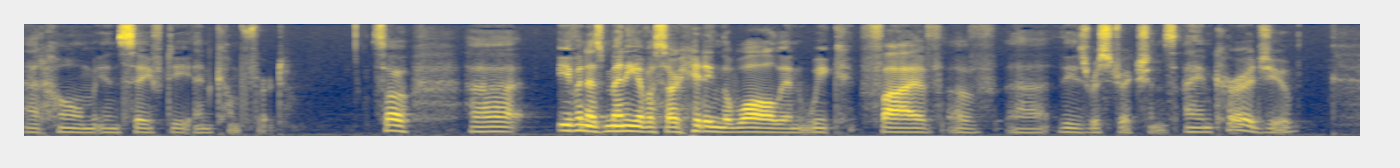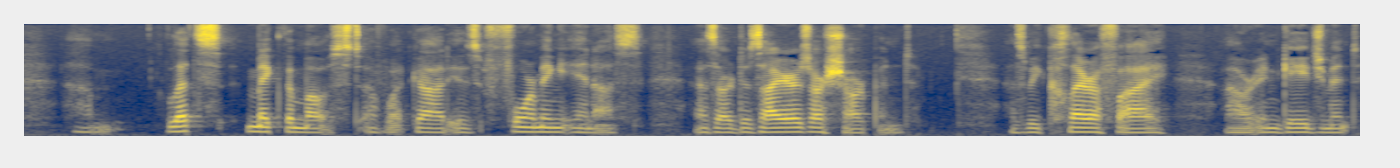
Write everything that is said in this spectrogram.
at home in safety and comfort. So, uh, even as many of us are hitting the wall in week five of uh, these restrictions, I encourage you um, let's make the most of what God is forming in us as our desires are sharpened, as we clarify our engagement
